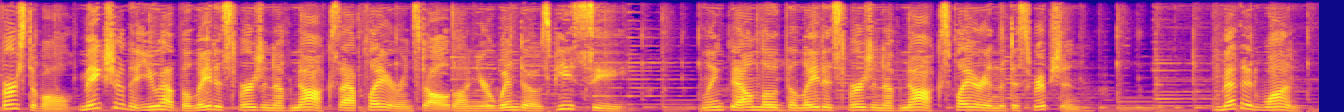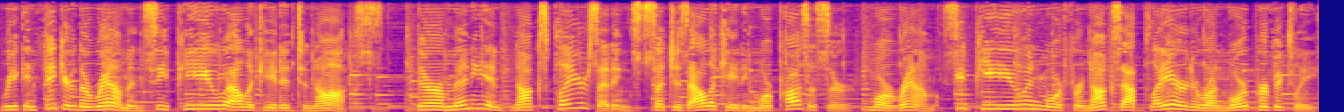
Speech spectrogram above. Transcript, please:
First of all, make sure that you have the latest version of Nox App Player installed on your Windows PC. Link download the latest version of Nox Player in the description. Method 1. Reconfigure the RAM and CPU allocated to Nox. There are many in Nox player settings such as allocating more processor, more RAM, CPU and more for Nox app player to run more perfectly.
